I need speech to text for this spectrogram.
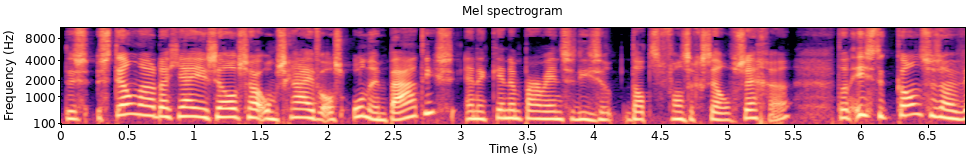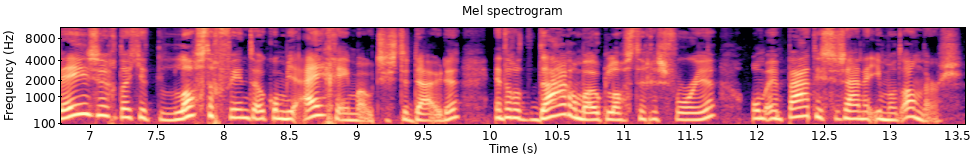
Dus stel nou dat jij jezelf zou omschrijven als onempathisch, en ik ken een paar mensen die dat van zichzelf zeggen, dan is de kans dus aanwezig dat je het lastig vindt ook om je eigen emoties te duiden en dat het daarom ook lastig is voor je om empathisch te zijn naar iemand anders.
